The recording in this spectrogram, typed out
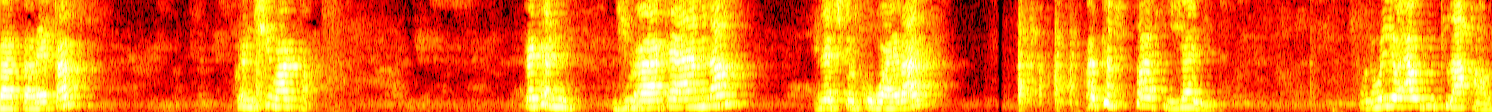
على الطريقة كنمشيو هكا حتى كنجمعوها كامله على شكل كويرات عاد كنحطوها في الجانب ونوليو عاود نتلاقاو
